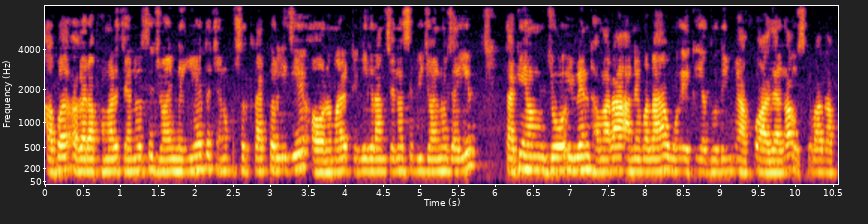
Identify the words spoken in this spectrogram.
अब अगर आप हमारे चैनल से ज्वाइन नहीं है तो चैनल को सब्सक्राइब कर लीजिए और हमारे टेलीग्राम चैनल से भी ज्वाइन हो जाइए, ताकि हम जो इवेंट हमारा आने वाला है, वो एक या दो दिन में आपको आ जाएगा। उसके बाद आप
